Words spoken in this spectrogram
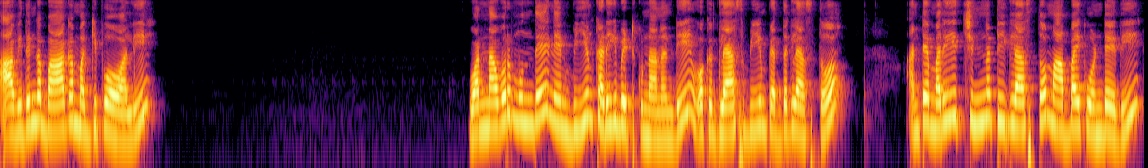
ఆ విధంగా బాగా మగ్గిపోవాలి. వన్ అవర్ ముందే నేను బియ్యం కడిగి పెట్టుకున్నానండి. ఒక గ్లాస్ బియ్యం పెద్ద గ్లాస్తో. అంటే మరీ చిన్న టీ గ్లాస్తో మా అబ్బాయికి వండేది.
